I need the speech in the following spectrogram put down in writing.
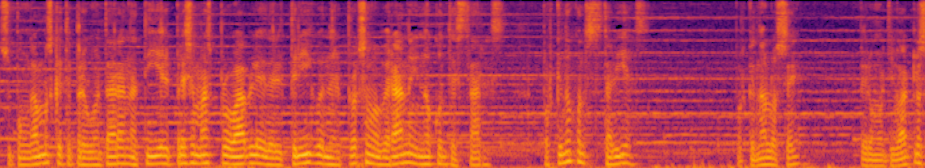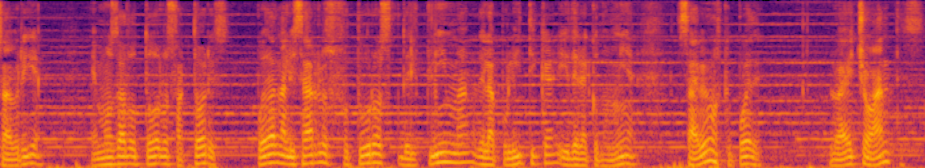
Supongamos que te preguntaran a ti el precio más probable del trigo en el próximo verano y no contestaras. ¿Por qué no contestarías? Porque no lo sé, pero Multivac lo sabría. Hemos dado todos los factores. Puede analizar los futuros del clima, de la política y de la economía. Sabemos que puede. Lo ha hecho antes.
